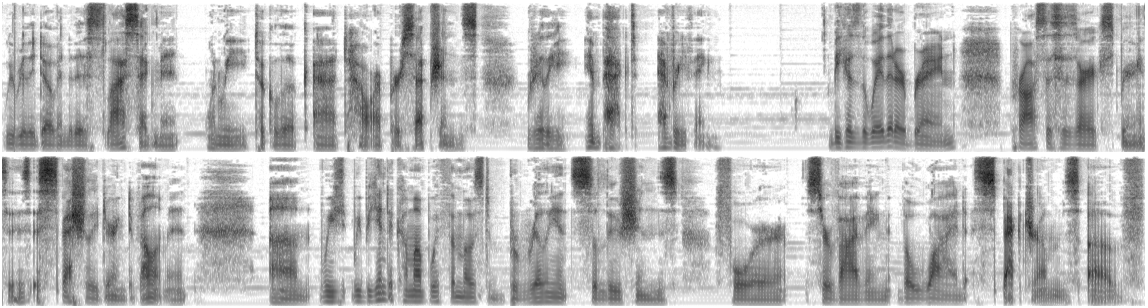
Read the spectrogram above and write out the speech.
We really dove into this last segment when we took a look at how our perceptions really impact everything. Because the way that our brain processes our experiences, especially during development, um, we, we begin to come up with the most brilliant solutions for surviving the wide spectrums of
